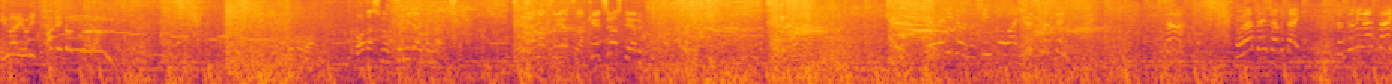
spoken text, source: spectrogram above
今より盾とならん。ここは私の踏み台となる。地邪魔する奴は蹴散らしてやる。これ以上の進行は許しません。さあトラ戦車部隊進みなさい。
